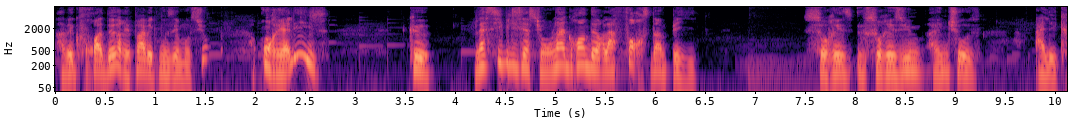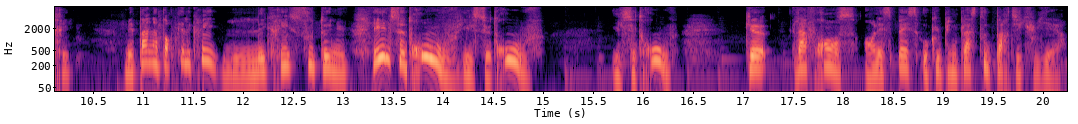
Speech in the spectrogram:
avec froideur et pas avec nos émotions, on réalise que la civilisation, la grandeur, la force d'un pays se, résume à une chose, à l'écrit. Mais pas n'importe quel écrit, l'écrit soutenu. Et il se trouve, il se trouve, il se trouve que la France, en l'espèce, occupe une place toute particulière.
